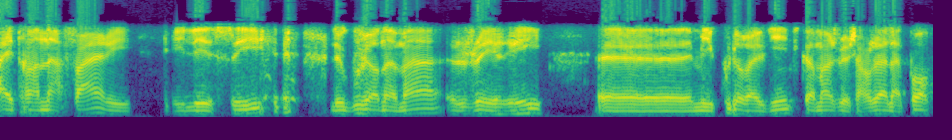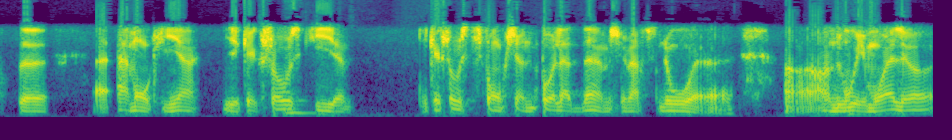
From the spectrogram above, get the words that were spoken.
être en affaires et, laisser le gouvernement gérer mes coûts de revient puis comment je vais charger à la porte à, mon client? Il y a quelque chose qui il y a quelque chose qui fonctionne pas là-dedans, M. Martineau, en nous et moi, là,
